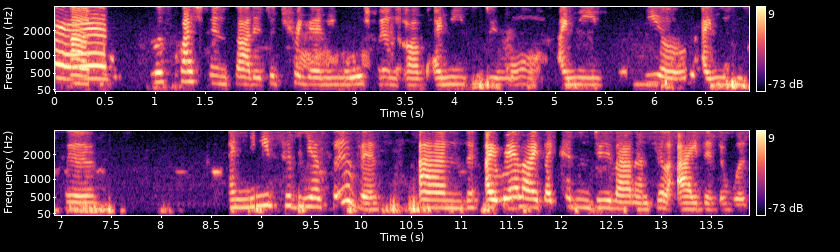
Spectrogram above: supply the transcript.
And those questions started to trigger an emotion of I need to do more. I need to heal. I need to I need to be of service. And I realized I couldn't do that until I did the work.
